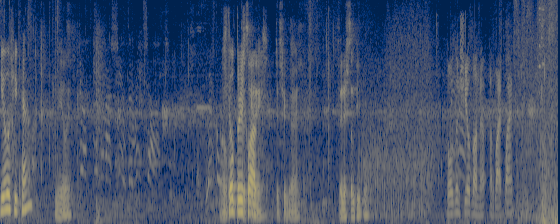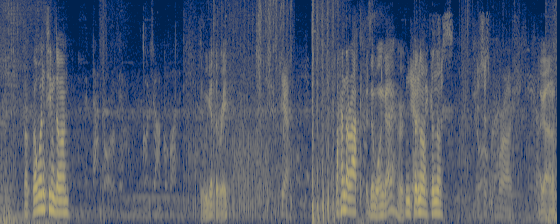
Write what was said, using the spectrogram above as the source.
Heal if you can. Kneeling. Oh, Still three just kidding. squads. Disregard. Finish some people. Golden shield on a, a lifeline. Got, got one team done. Good job, compadre. Did we get the wraith? Yeah. Behind the rock. Is it one guy or? Mm, yeah, Don't know, I think don't know. it's just, it's just Mirage. I got him.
